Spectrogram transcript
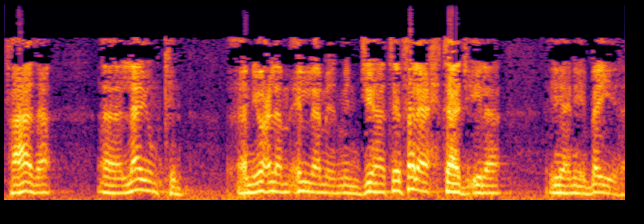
فهذا لا يمكن أن يعلم إلا من جهته فلا يحتاج إلى يعني بينة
